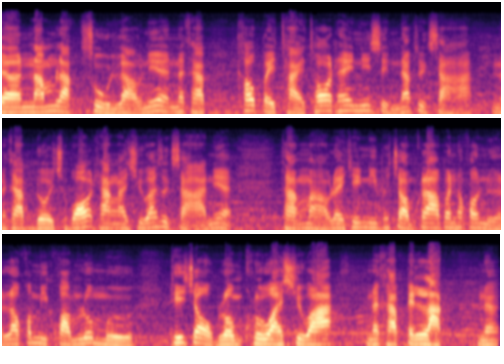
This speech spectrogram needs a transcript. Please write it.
จะนำหลักสูตรเหล่านี้นะครับเข้าไปถ่ายทอดให้นิสิตนักศึกษานะครับโดยเฉพาะทางอาชีวศึกษาเนี่ยทางมหาวิทยาลัยเทคโนโลยีพระจอมเกล้าพระนครเหนือเราก็มีความร่วมมือที่จะอบรมครูอาชีวะนะครับเป็นหลักนะ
